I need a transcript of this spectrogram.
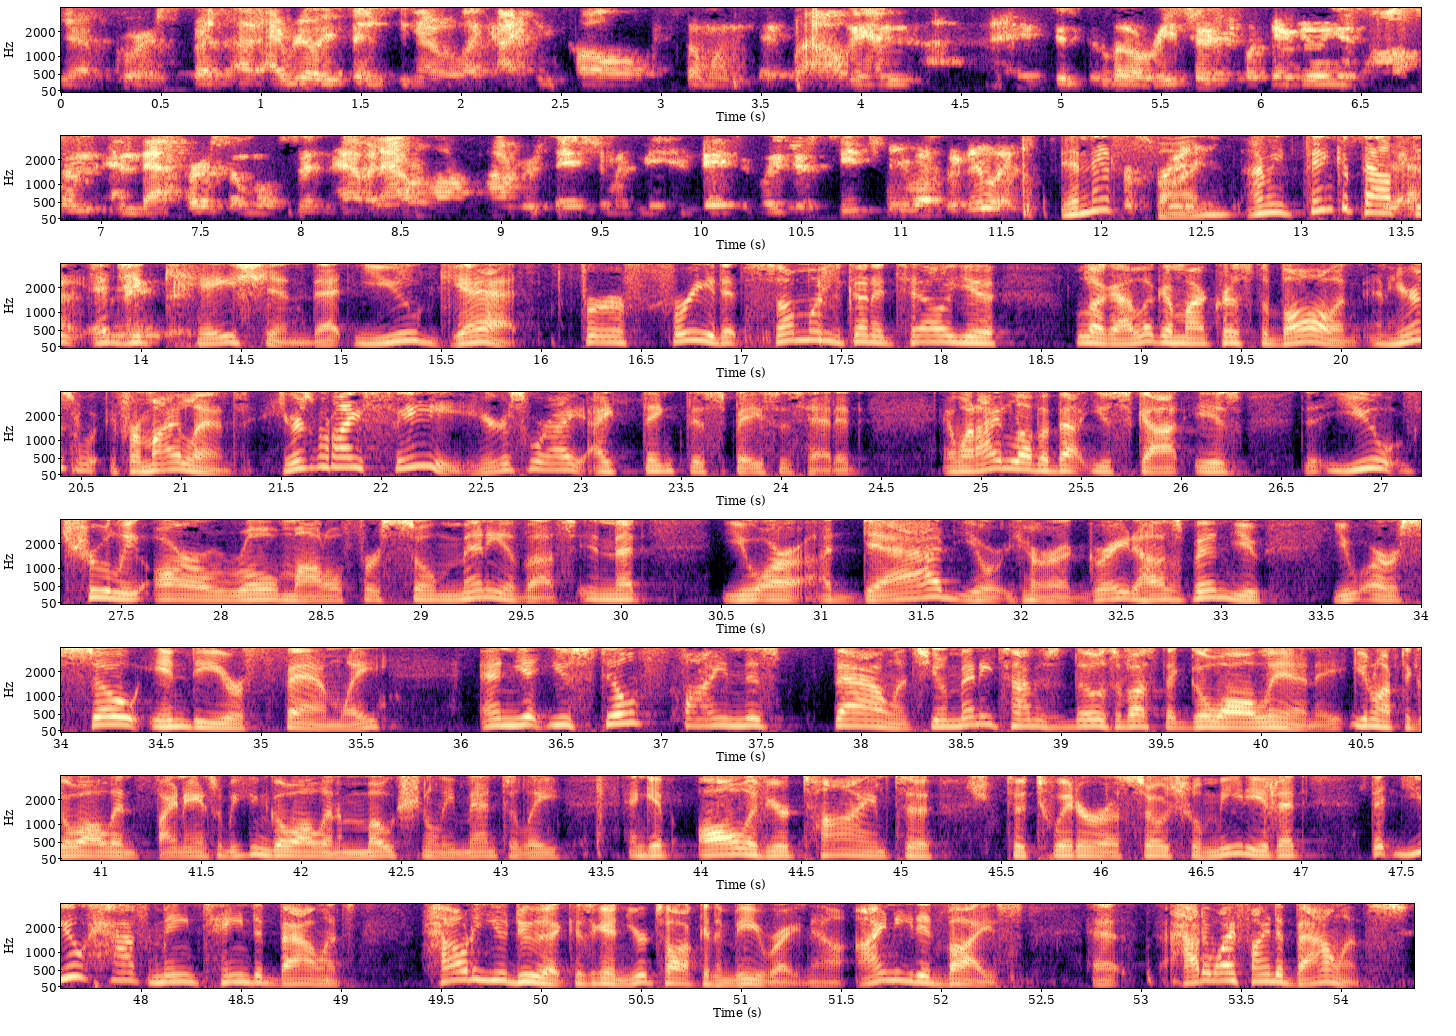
yeah, of course. But I, I, really think, you know, like I can call someone and say, wow, man, I did a little research. What they're doing is awesome. And that person will sit and have an hour long conversation with me and basically just teach me what they're doing. Isn't that fun? Free. I mean, think about yeah, the education amazing. that you get for free that someone's going to tell you, look, I look at my crystal ball and, and here's what, from my lens, here's what I see. Here's where I, I think this space is headed. And what I love about you, Scott, is that you truly are a role model for so many of us in that you are a dad, you're, you're a great husband, you, you are so into your family, and yet you still find this balance. You know, many times those of us that go all in, you don't have to go all in financially, you can go all in emotionally, mentally, and give all of your time to, to Twitter or social media that, that you have maintained a balance. How do you do that? Because again, you're talking to me right now. I need advice. Uh, how do I find a balance?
